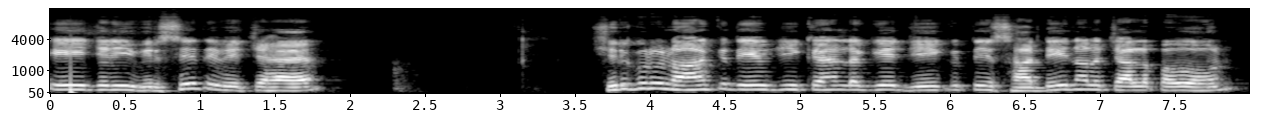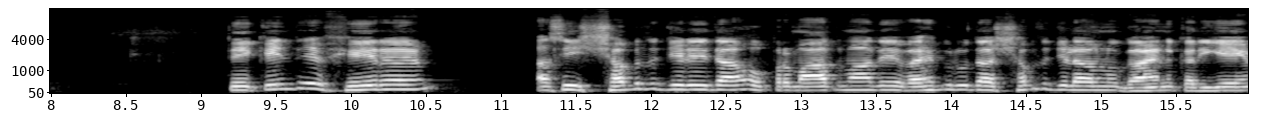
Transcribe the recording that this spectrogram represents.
ਇਹ ਜਿਹੜੀ ਵਿਰਸੇ ਦੇ ਵਿੱਚ ਹੈ। ਸ੍ਰੀ ਗੁਰੂ ਨਾਨਕ ਦੇਵ ਜੀ ਕਹਿਣ ਲੱਗੇ, ਜੇ ਕਿਤੇ ਸਾਡੇ ਨਾਲ ਚੱਲ ਪਵੋ ਤੇ ਕਹਿੰਦੇ ਫਿਰ ਅਸੀਂ ਸ਼ਬਦ ਜਿਹੜੇ ਦਾ, ਉਹ ਪ੍ਰਮਾਤਮਾ ਦੇ, ਵਾਹਿਗੁਰੂ ਦਾ ਸ਼ਬਦ ਜਿਹੜਾ ਉਹਨੂੰ ਗਾਇਨ ਕਰੀਏ।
